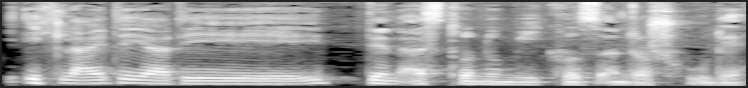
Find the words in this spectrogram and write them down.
Ich leite ja die, den Astronomiekurs an der Schule.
